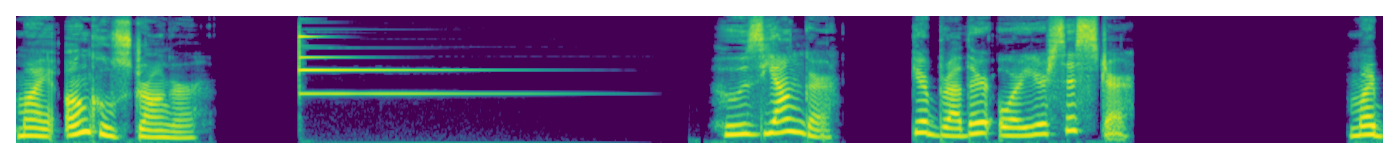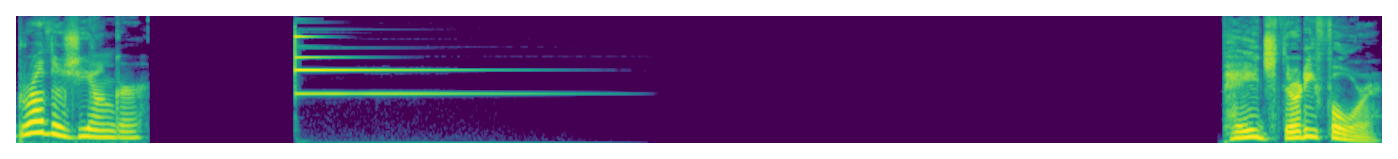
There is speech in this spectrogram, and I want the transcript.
My uncle's stronger. Who's younger, your brother or your sister? My brother's younger. Page 34.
